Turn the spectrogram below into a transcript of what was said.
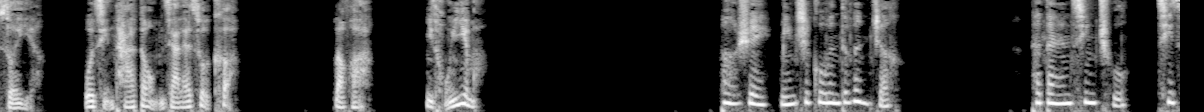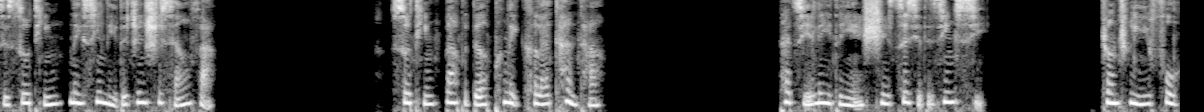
所以我请他到我们家来做客。老婆，你同意吗？”鲍瑞明知故问的问着，他当然清楚妻子苏婷内心里的真实想法。苏婷巴不得彭里克来看他，他竭力的掩饰自己的惊喜，装出一副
